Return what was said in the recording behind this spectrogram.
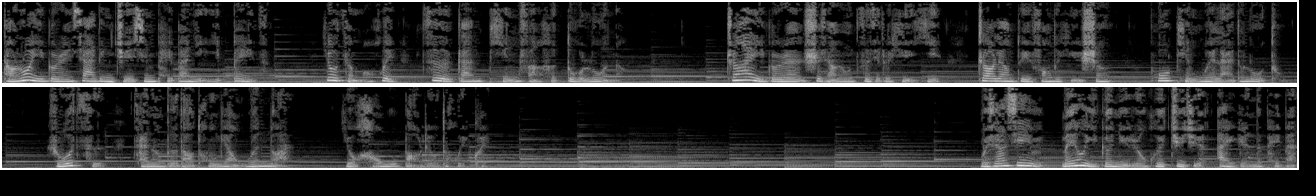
倘若一个人下定决心陪伴你一辈子，又怎么会自甘平凡和堕落呢？真爱一个人是想用自己的羽翼照亮对方的余生，铺平未来的路途，如此才能得到同样温暖又毫无保留的回馈。我相信没有一个女人会拒绝爱人的陪伴，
